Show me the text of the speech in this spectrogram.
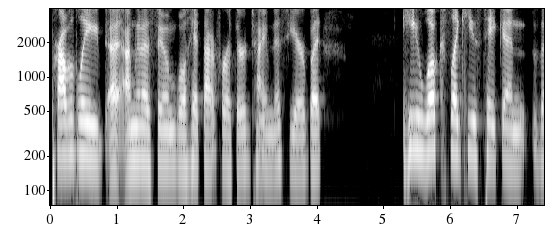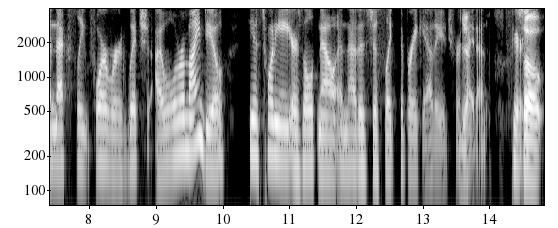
Probably, uh, I'm going to assume we'll hit that for a third time this year, but he looks like he's taken the next leap forward, which I will remind you, he is 28 years old now, and that is just like the breakout age for Yeah. tight ends. Period. So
